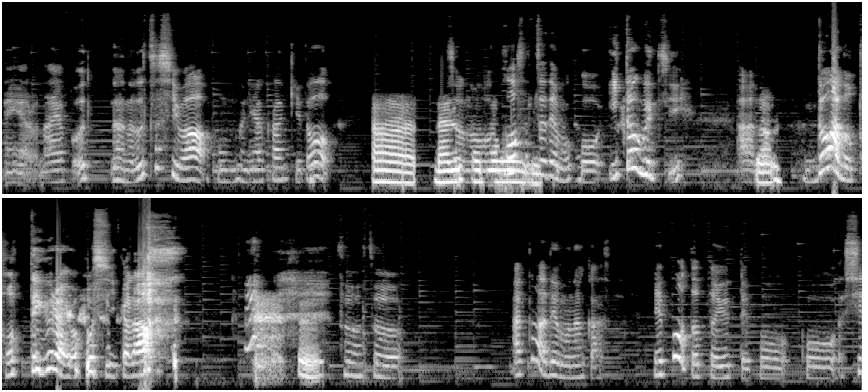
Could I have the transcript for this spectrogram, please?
なんやろな。やっぱう、あの、写しはほんまにあかんけど、ああ、なそるほど。の考察でもこう糸口あの、うんドアの取っ手ぐらいは欲しいから うんそうそうあとはでもなんかレポートと言ってこうこう調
